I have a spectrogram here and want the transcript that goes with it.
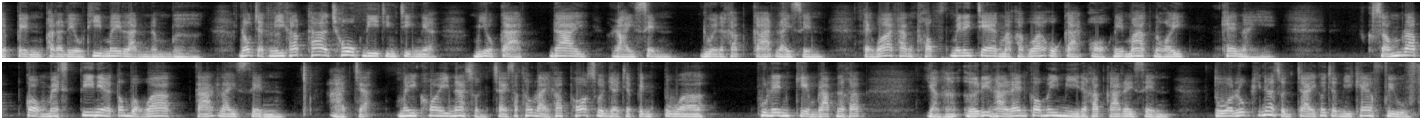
จะเป็นพาราเรลที่ไม่รันนัมเบอร์ นอกจากนี้ครับถ้าโชคดีจริง ๆ เนี่ยมีโอกาสได้ลายเซ็น ด้วยนะครับการ์ดลายเซ็นแต่ว่าทางท็อปไม่ได้แจ้งมาครับว่าโอกาสออกนี่มากน้อยแค่ไหนสำหรับกล่องแมสตี้เนี่ยต้องบอกว่าการ์ดลายเซ็นอาจจะไม่ค่อยน่าสนใจสักเท่าไหร่ครับ เพราะส่วนใหญ่จะเป็นตัวผู้เล่นเกมรับนะครับ อย่างเออร์ลินฮาแลนด์ก็ไม่มีนะครับการ์ดลายเซ็นตัวลุกที่น่าสนใจก็จะมีแค่ฟิลโฟ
